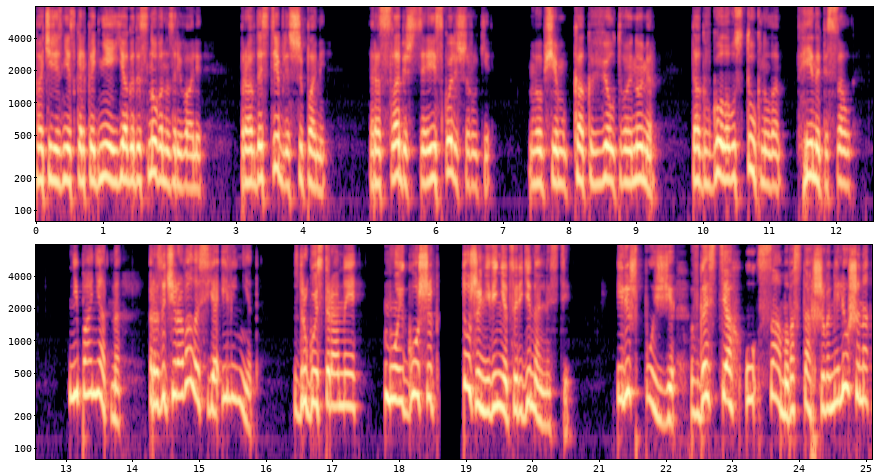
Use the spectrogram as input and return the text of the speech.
а через несколько дней ягоды снова назревали. Правда, стебли с шипами. Расслабишься и сколешь руки. В общем, как ввел твой номер, так в голову стукнуло и написал. Непонятно, разочаровалась я или нет. С другой стороны, мой Гошек тоже не венец оригинальности. И лишь позже, в гостях у самого старшего Милешина,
